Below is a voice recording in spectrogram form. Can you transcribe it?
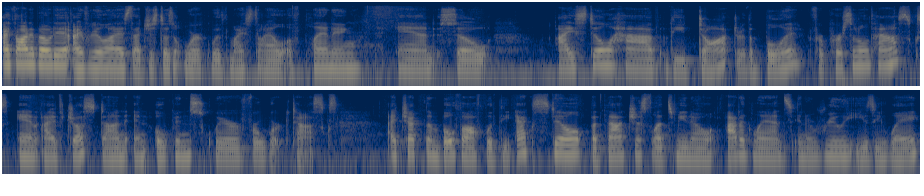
I thought about it. I realized that just doesn't work with my style of planning. And so I still have the dot or the bullet for personal tasks, and I've just done an open square for work tasks. I checked them both off with the X still, but that just lets me know at a glance in a really easy way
